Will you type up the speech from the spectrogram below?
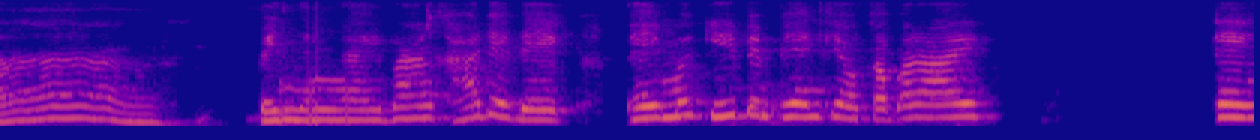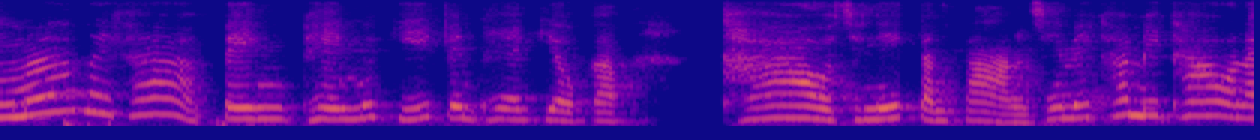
อ่าเป็นยังไงบ้างคะเด็กๆ เพลงเมื่อกี้เป็นเพลงเกี่ยวกับอะไรเก่งมากเลยค่ะ เป็นเพลงเมื่อกี้เป็นเพลงเกี่ยวกับข้าวชนิดต่างๆ ใช่ไหมคะ มีข้าวอะไร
